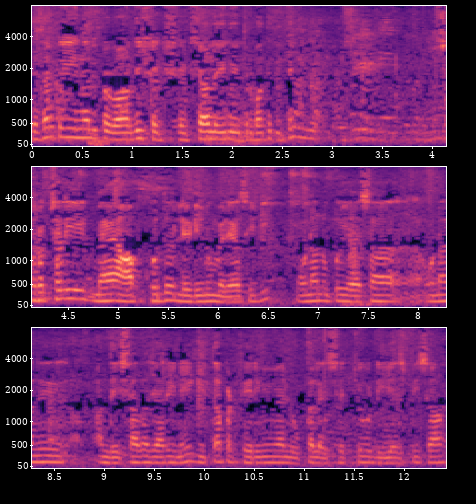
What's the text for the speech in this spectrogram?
ਇਹ ਸਰ ਕੋਈ ਇਹਨਾਂ ਦੇ ਪਰਿਵਾਰ ਦੀ ਸੁਰੱਖਿਆ ਲਈ ਕੋਈ ਪ੍ਰਬੰਧ ਕੀਤੇ? ਗਏ ਸੁਰੱਖਿਆ ਲਈ ਮੈਂ ਆਪ ਖੁਦ ਲੇਡੀ ਨੂੰ ਮਿਲਿਆ ਸੀ ਜੀ। ਉਹਨਾਂ ਨੂੰ ਕੋਈ ਐਸਾ, ਉਹਨਾਂ ਨੇ ਅੰਦੇਸ਼ਾ ਦਾ ਜਾਰੀ ਨਹੀਂ ਕੀਤਾ ਬਟ ਫਿਰ ਵੀ ਮੈਂ ਲੋਕਲ ਐਸਐਚਓ ਡੀਐਸਪੀ ਸਾਹਿਬ,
